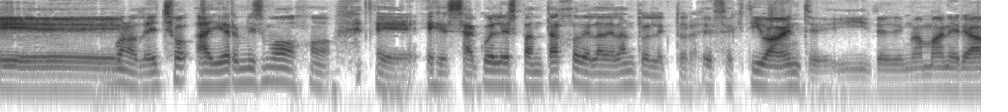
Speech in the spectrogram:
Eh, bueno, de hecho, ayer mismo eh, eh, sacó el espantajo del adelanto electoral. Efectivamente, y de una manera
